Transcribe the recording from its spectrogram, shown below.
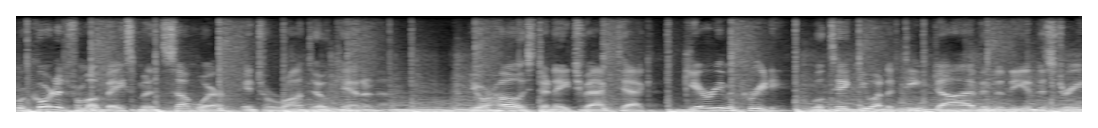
Recorded from a basement somewhere in Toronto, Canada. Your host and HVAC tech, Gary McCreadie, will take you on a deep dive into the industry,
